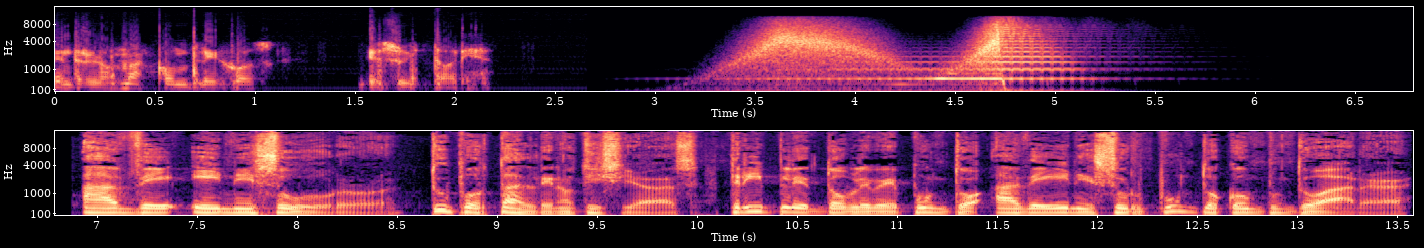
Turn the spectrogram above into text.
entre los más complejos su historia. ADN Sur, tu portal de noticias, www.adnsur.com.ar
